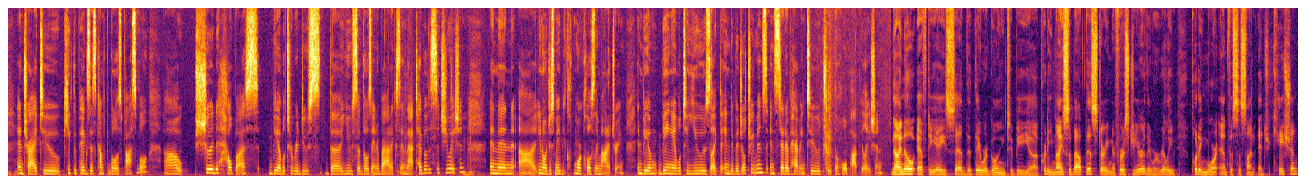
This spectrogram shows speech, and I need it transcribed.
mm-hmm. and try to keep the pigs as comfortable as possible. Uh, should help us be able to reduce the use of those antibiotics in that type of a situation. Mm-hmm. And then, uh, you know, just maybe cl- more closely monitoring and be, being able to use like the individual treatments instead of having to treat the whole population. Now, I know FDA said that they were going to be uh, pretty nice about this during their first year. They were really putting more emphasis on education,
